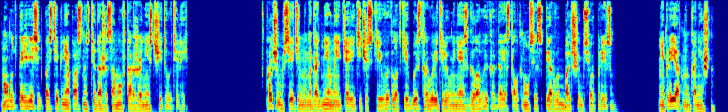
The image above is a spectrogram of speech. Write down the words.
могут перевесить по степени опасности даже само вторжение считывателей. Впрочем, все эти многодневные теоретические выкладки быстро вылетели у меня из головы, когда я столкнулся с первым большим сюрпризом. Неприятным, конечно.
